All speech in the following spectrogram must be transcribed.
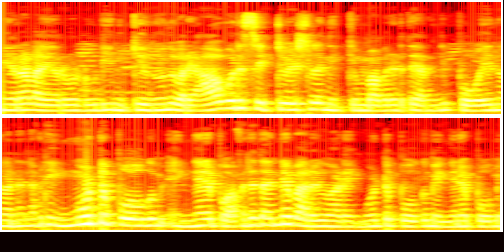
നിറവയറോടുകൂടി നിൽക്കുന്നു എന്ന് പറയും. ആ ഒരു സിറ്റുവേഷനിൽ നിൽക്കുമ്പോൾ അവരുടെ അടുത്ത് ഇറങ്ങി പോയെന്ന് പറഞ്ഞാൽ അവർ ഇങ്ങോട്ട് പോകും എങ്ങനെ പോകും അവർ തന്നെ പറയുവാണ് ഇങ്ങോട്ട് പോകും എങ്ങനെ പോകും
